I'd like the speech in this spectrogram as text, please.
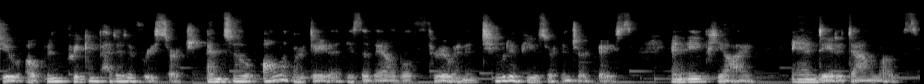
to open pre competitive research, and so all of our data is available through an intuitive user interface, an API, and data downloads.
